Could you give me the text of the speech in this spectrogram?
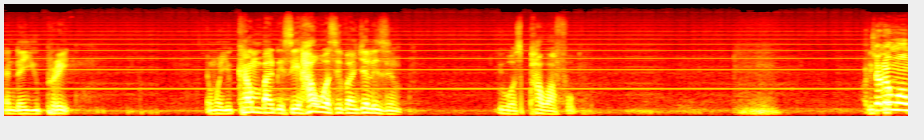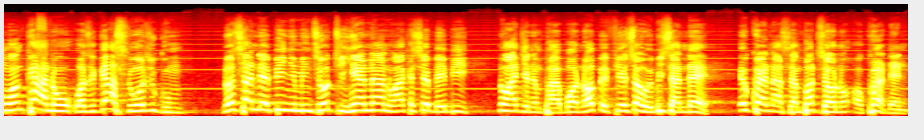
And then you pray. And when you come back, they say, How was evangelism? It was powerful. kyerɛ wɔn wɔn kaa no wɔdze gas na wɔdze gum na osiane dɛ ebi nyim nti otu hia na na wakɛhyɛ baabi na wagye ne mpaebɔ na ɔbɛ fie so a wɔbisa dɛ ekura na asɛmpa kyerɛ no dɛn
